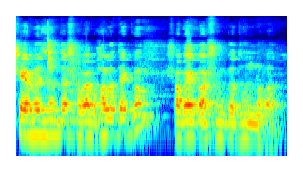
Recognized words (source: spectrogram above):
সে পর্যন্ত সবাই ভালো থেকো। সবাইকে অসংখ্য ধন্যবাদ।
